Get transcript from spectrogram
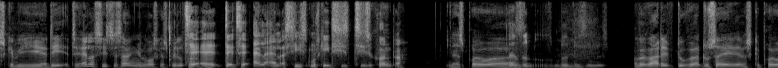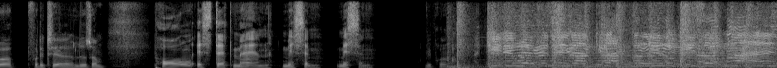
Skal vi, er det til aller sidste sang, eller hvor skal jeg spille Til, fra? øh, det er til aller, aller sidst. Måske de sidste 10 sekunder. Lad os prøve at... Og hvad var det, du, hvad du sagde, jeg skal prøve at få det til at lyde som? Paul is dead man, miss him, miss him. Vi prøver. Give you everything I've got for little peace of mind.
